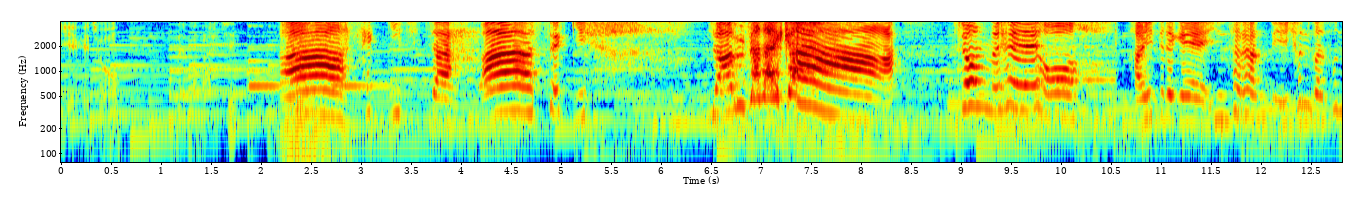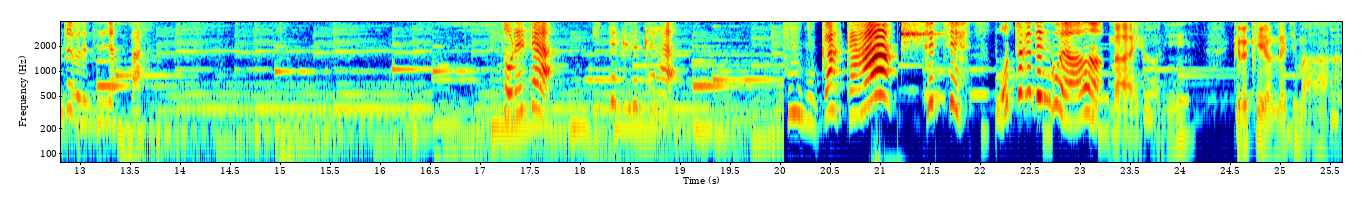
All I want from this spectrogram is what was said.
이해해줘. 내 맘 알지? 아, 새끼 진짜. 아, 새끼. 야루자나이카! 좀 해. 어. 아이들에게 인사를 한 뒤 현관 손잡이를 들렸다. 소래자, 이때 그르카라. 부부가 가? 대체 어떻게 된 거야? 마이 허니 그렇게 열내지 마.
